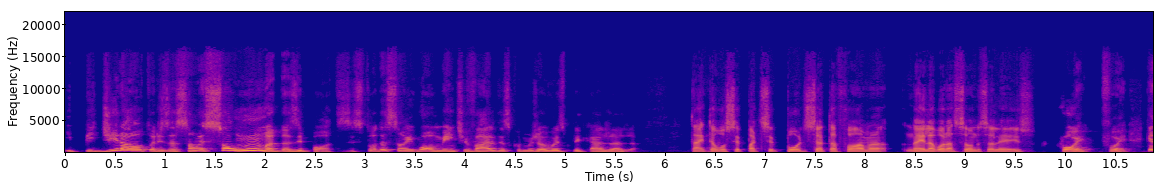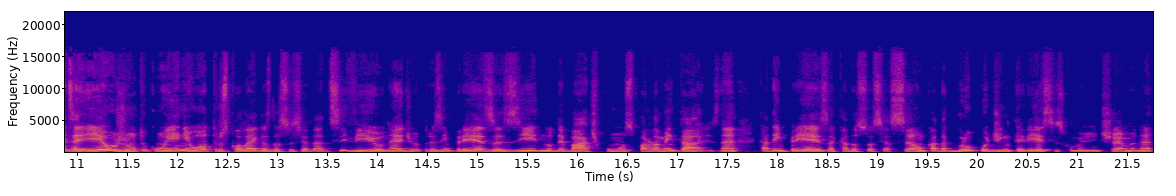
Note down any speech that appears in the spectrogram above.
e pedir a autorização é só uma das hipóteses, todas são igualmente válidas, como já vou explicar já já. Tá, então você participou, de certa forma, na elaboração dessa lei, é isso? Foi, foi. Quer dizer, eu, junto com N outros colegas da sociedade civil, né, de outras empresas, e no debate com os parlamentares, né? Cada empresa, cada associação, cada grupo de interesses, como a gente chama, né,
